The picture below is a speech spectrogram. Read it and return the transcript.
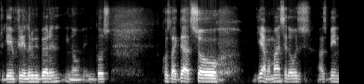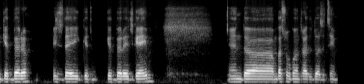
to game three a little bit better. You know, it goes goes like that. So yeah, my mindset always has been get better each day, get get better each game, and um, that's what we're going to try to do as a team.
